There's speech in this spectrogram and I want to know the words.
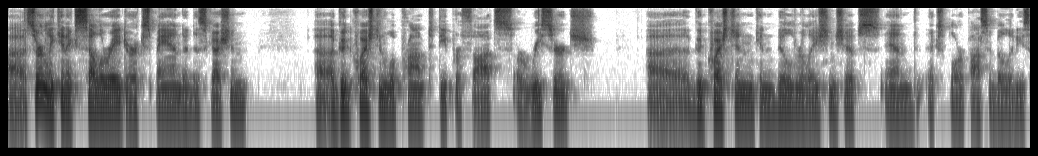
uh, certainly can accelerate or expand a discussion. Uh, a good question will prompt deeper thoughts or research. Uh, a good question can build relationships and explore possibilities,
